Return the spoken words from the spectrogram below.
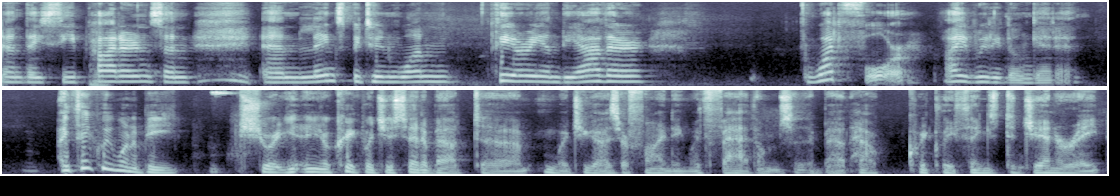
And they see patterns and and links between one theory and the other. What for? I really don't get it. I think we want to be Sure. You, you know, Creek, what you said about uh, what you guys are finding with Fathoms, about how quickly things degenerate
